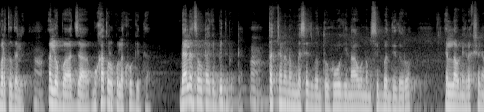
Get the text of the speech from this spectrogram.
ಬರ್ತದಲ್ಲಿ. ಅಲ್ಲೊಬ್ಬ ಅಜ್ಜ ಮುಖ ತೊಳ್ಕೊಳಕ್ಕೆ ಹೋಗಿದ್ದ. ಬ್ಯಾಲೆನ್ಸ್ ಔಟಾಗಿ ಬಿದ್ದುಬಿಟ್ಟ ತಕ್ಷಣ ನಮ್ಮ ಮೆಸೇಜ್ ಬಂತು ಹೋಗಿ ನಾವು ನಮ್ಮ ಸಿಬ್ಬಂದಿದವರು ಎಲ್ಲ ಅವನಿಗೆ ರಕ್ಷಣೆ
